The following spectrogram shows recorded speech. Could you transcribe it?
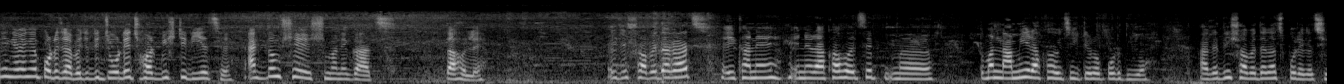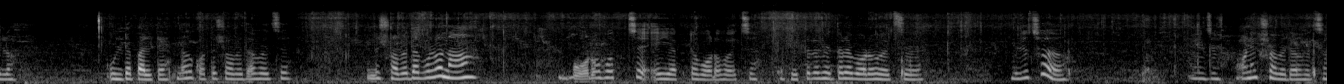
ভেঙে ভেঙে পড়ে যাবে, যদি জোরে ঝড় বৃষ্টি দিয়েছে। একদম শেষ মানে গাছ, তাহলে। এই যে সবেদা গাছ, এইখানে এনে রাখা হয়েছে তোমার নামিয়ে রাখা হয়েছে ইটের ওপর দিয়ে। আগের দিন সবেদা গাছ পড়ে গেছিল, উল্টে পাল্টে। দেখো কত সবেদা হয়েছে। কিন্তু সবেদাগুলো না বড় হচ্ছে, এই একটা বড় হয়েছে। ভেতরে ভেতরে বড় হয়েছে। বুঝেছ? এই যে, অনেক সবেদা হয়েছে।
